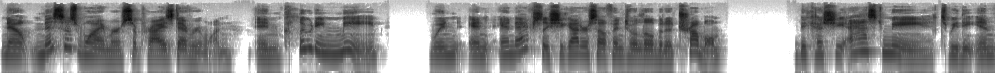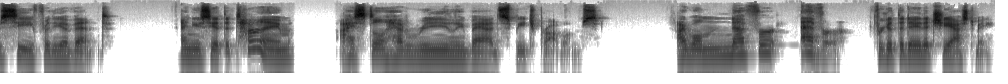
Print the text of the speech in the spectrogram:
Now, Mrs. Weimer surprised everyone, including me, when and, and actually she got herself into a little bit of trouble because she asked me to be the MC for the event. And you see, at the time, I still had really bad speech problems. I will never, ever forget the day that she asked me.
